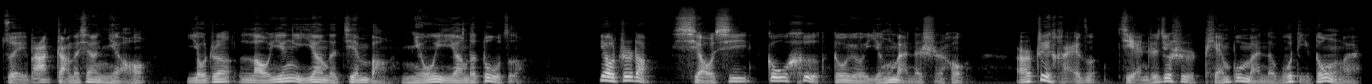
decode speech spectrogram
嘴巴长得像鸟，有着老鹰一样的肩膀，牛一样的肚子。要知道，小溪沟壑都有盈满的时候，而这孩子简直就是填不满的无底洞啊！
